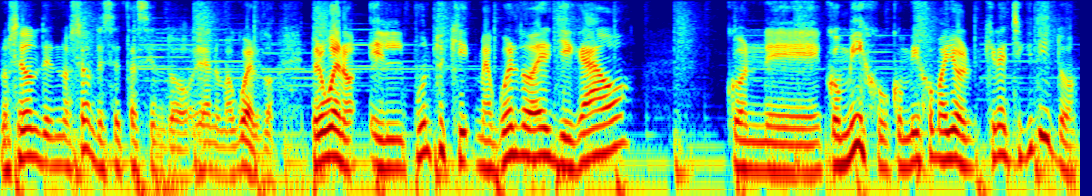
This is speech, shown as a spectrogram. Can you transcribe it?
No sé dónde, no sé dónde se está haciendo, ya no me acuerdo. Pero bueno, el punto es que me acuerdo haber llegado con, eh, con mi hijo, con mi hijo mayor, que era chiquitito.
